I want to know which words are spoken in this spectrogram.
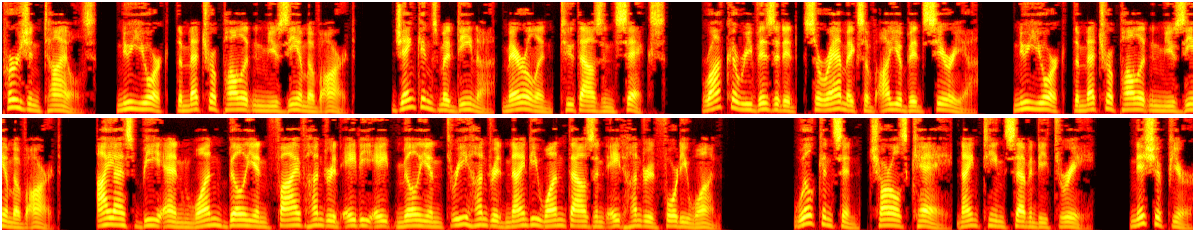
Persian tiles. New York, The Metropolitan Museum of Art. Jenkins Medina, Marilyn 2006. Raqqa Revisited, Ceramics of Ayyubid Syria. New York, The Metropolitan Museum of Art. ISBN 1588391841. Wilkinson, Charles K. 1973. Nishapur,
